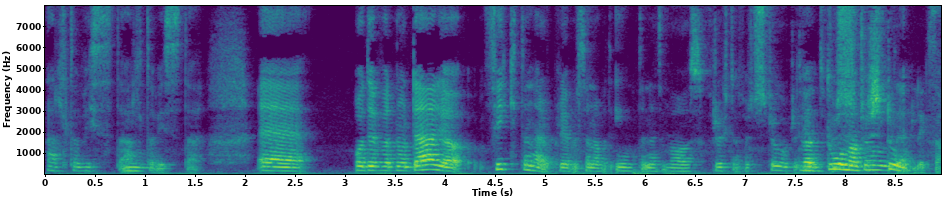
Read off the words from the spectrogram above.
Alta Vista, Mm. Eh, och det var nog där jag fick den här upplevelsen av att internet var så fruktansvärt stort. Det var då man förstod det. liksom.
